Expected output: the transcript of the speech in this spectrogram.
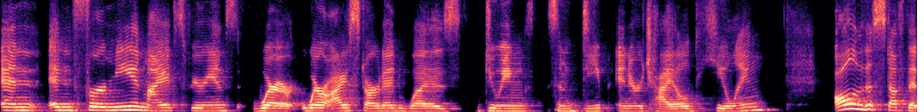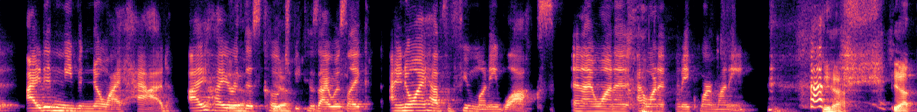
And and for me in my experience where where I started was doing some deep inner child healing. All of the stuff that I didn't even know I had. I hired yeah, this coach yeah. because I was like, I know I have a few money blocks and I want to I want to make more money. yeah. Yeah.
